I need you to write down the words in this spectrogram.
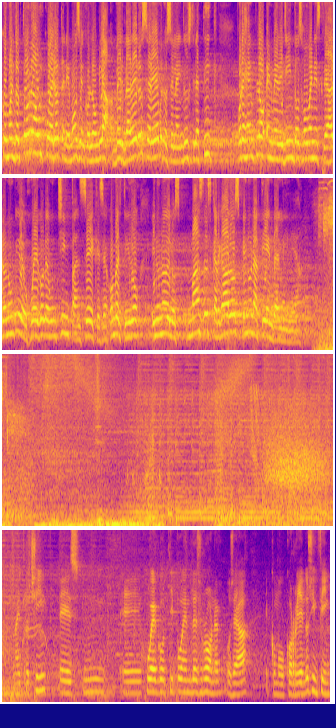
Como el doctor Raúl Cuero, tenemos en Colombia verdaderos cerebros en la industria TIC. Por ejemplo, en Medellín dos jóvenes crearon un videojuego de un chimpancé que se ha convertido en uno de los más descargados en una tienda en línea. Chimp es un eh, juego tipo Endless Runner, o sea, como corriendo sin fin.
